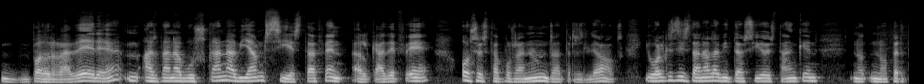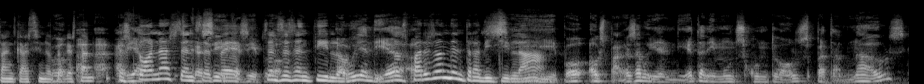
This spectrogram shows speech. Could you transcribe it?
pel darrere has d'anar buscant aviam si està fent el que ha de fer o s'està posant en uns altres llocs. Igual que si estan a l'habitació, es tanquen, no, no per tancar, sinó Però, perquè estan a- a- aviam, estones sense sí, fer, sí, sense sentir-los. avui en dia- Els pares han d'entrar a vigilar. Sí, però els pares avui en dia tenim uns controls paternals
